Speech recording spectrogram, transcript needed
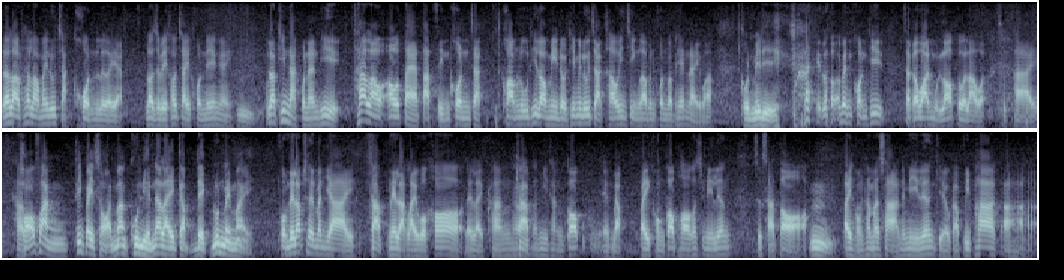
แล้วเราถ้าเราไม่รู้จักคนเลยอะเราจะไปเข้าใจคนได้ยังไงอืมแล้วที่หนักกว่านั้นพี่ถ้าเราเอาแต่ตัดสินคนจากความรู้ที่เรามีโดยที่ไม่รู้จักเขาจริง ๆ เราเป็นคนประเภทไหนวะคนไม่ดี ใช่เราเป็นคนที่จักรวาลหมุนรอบตัวเราอะสุดท้ายครับขอฝั่งที่ไปสอนบ้างคุณเห็นอะไรกับเด็กรุ่นใหม่ผมได้รับเชิญบรรยาย ครับในหลากหลายหัวข้อหลาย ๆ ครั้งคครัรับบ มีทางกอบอย่างแบบ ไปของกอพก็จะมีเรื่องศึกษาต่อออืมไปของธรรมศาสตร์เนี่ยมีเรื่องเกี่ยวกับวิพากษ์อ่า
